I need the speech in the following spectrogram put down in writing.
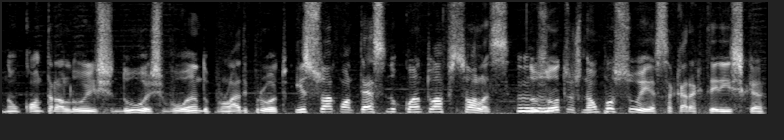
num contraluz, nuas, voando para um lado e para o outro. Isso só acontece no Quantum of Solace. Uhum. Nos outros não possui essa característica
